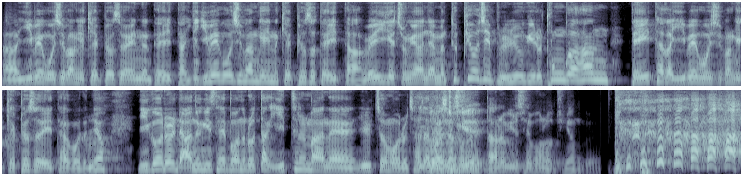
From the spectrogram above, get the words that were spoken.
어, 250만 개 개표소에 있는 데이터 이게 250만 개 있는 개표소 데이터 왜 이게 중요하냐면 투표지 분류기를 통과한 데이터가 250만 개 개표소 데이터거든요 이거를 나누기 세 번으로 딱 이틀 만에 1.5를 찾아내서 어떻게 나누기 세 번을 어떻게 한 거예요?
